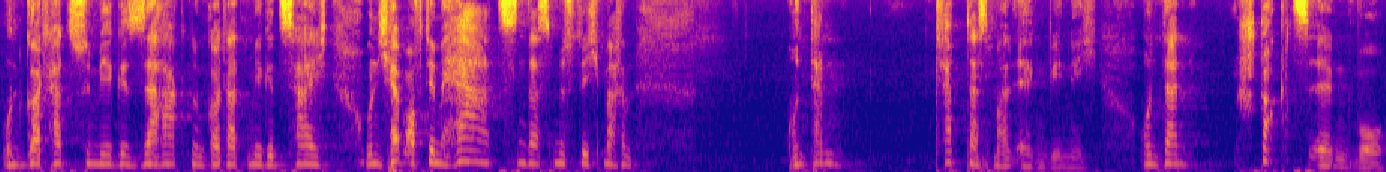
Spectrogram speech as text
Und Gott hat zu mir gesagt und Gott hat mir gezeigt. Und ich habe auf dem Herzen, das müsste ich machen. Und dann klappt das mal irgendwie nicht. Und dann stockt es irgendwo.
